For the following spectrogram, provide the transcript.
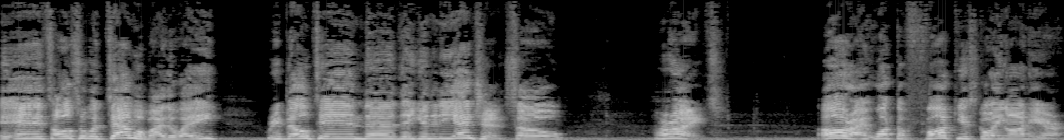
and it's also a demo, by the way, rebuilt in the, the Unity engine. So, alright. Alright, what the fuck is going on here?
